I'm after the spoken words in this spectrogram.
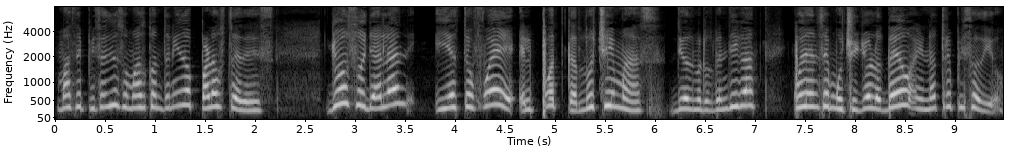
más episodios o más contenido para ustedes. Yo soy Alan y esto fue el podcast Lucha y más. Dios me los bendiga. Cuídense mucho. Yo los veo en otro episodio.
